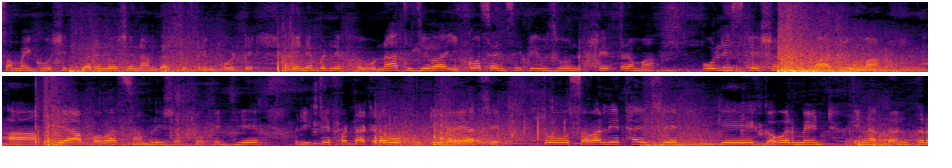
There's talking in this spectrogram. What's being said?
સમય ઘોષિત કરેલો છે નામદાર સુપ્રીમ કોર્ટે. એને બદલે ભવનાથ જેવા ઇકો સેન્સિટિવ ઝોન ક્ષેત્રમાં પોલીસ સ્ટેશનની બાજુમાં આ જે આપ અવાજ સાંભળી શકશો કે જે રીતે ફટાકડાઓ ફૂટી રહ્યા છે, તો સવાલ એ થાય છે કે ગવર્મેન્ટ એના તંત્ર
